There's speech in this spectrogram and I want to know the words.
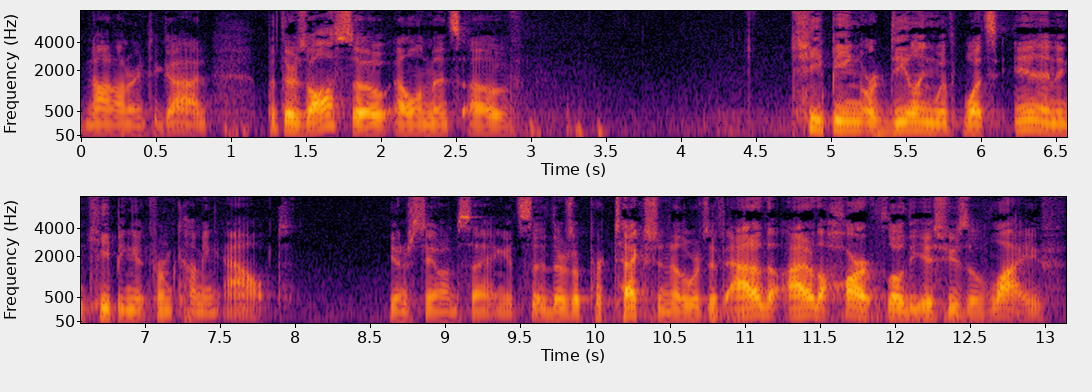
not honoring to God. But there's also elements of keeping or dealing with what's in and keeping it from coming out. You understand what I'm saying? It's a, there's a protection. In other words, if out of the out of the heart flow the issues of life,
